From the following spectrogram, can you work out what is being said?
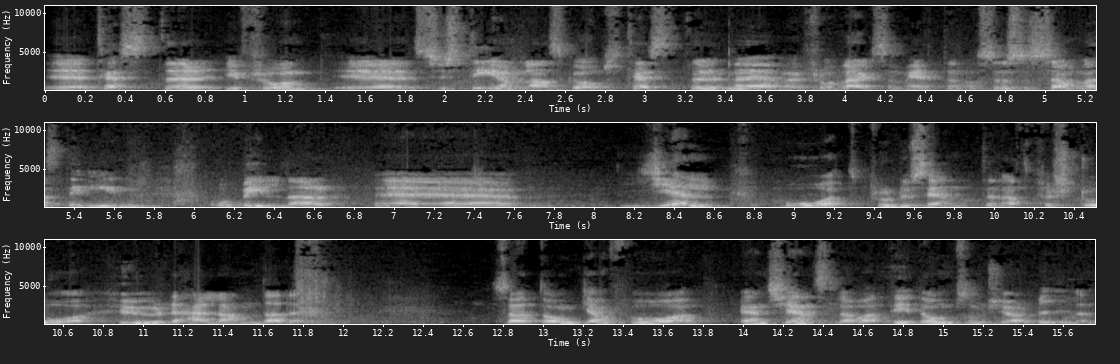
eh, tester, ifrån eh, systemlandskapstester men även från verksamheten. Och sen så samlas det in och bildar eh, hjälp åt producenten att förstå hur det här landade. Så att de kan få en känsla av att det är de som kör bilen.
